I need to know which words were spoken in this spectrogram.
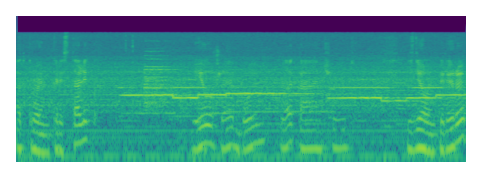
Откроем кристаллик. И уже будем заканчивать. Сделаем перерыв.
